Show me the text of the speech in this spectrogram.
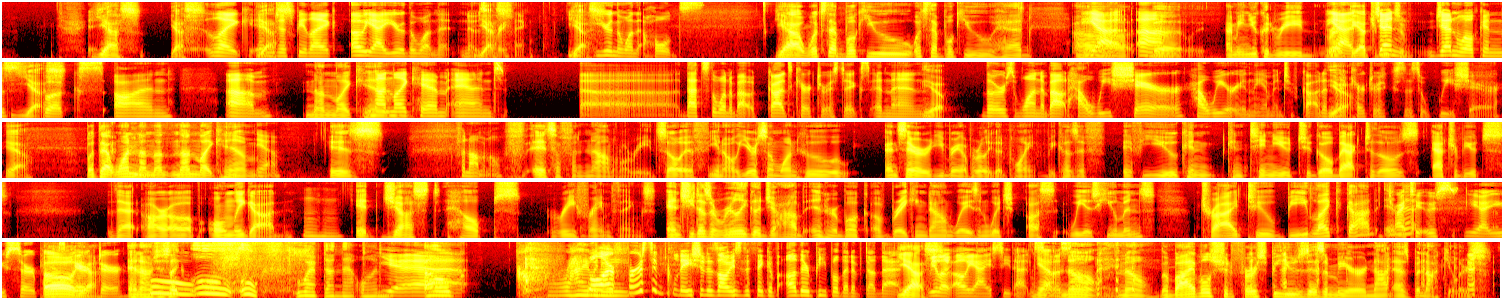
Yes. Yes. like and Yes. just be like, oh yeah, you're the one that knows Yes. everything. Yes. you're the one that holds. Yeah. What's that book you? What's that book you had? Uh, Yeah, um, the, I mean, you could read right yeah, the attributes Jen of Jen Wilkin's Yes. books on um, none like him. none like him, and uh, that's the one about God's characteristics, and then Yeah. there's one about how we share, how we are in the image of God, and Yeah. the characteristics that we share. Yeah. But that one none, none, like him Yeah, is phenomenal. f- it's a phenomenal read. So if you know you're someone who and Sarah, you bring up a really good point because if if you can continue to go back to those attributes that are of only God, Mm-hmm. it just helps reframe things. And she does a really good job in her book of breaking down ways in which us we as humans try to be like God. in Try that. to us- yeah usurp his Oh character. yeah. And I was just like, Ooh. ooh, ooh, ooh, I've done that one. yeah. Oh, criminy. well, our first inclination is always to think of other people that have done that. Yes. Be like, oh yeah, I see that. Yeah, so-and-so." no, no. The Bible should first be used as a mirror, not as binoculars.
